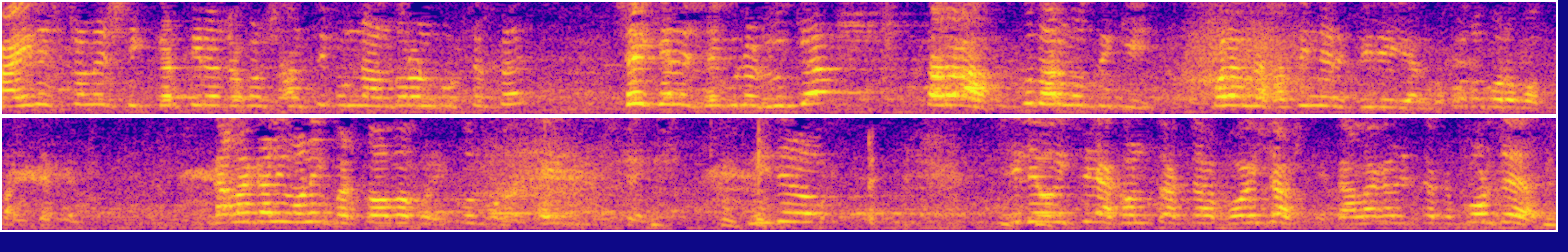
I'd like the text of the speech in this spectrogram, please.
মাইলস্টোনের শিক্ষার্থীরা যখন শান্তিপূর্ণ আন্দোলন করতেছে, সেইখানে সেগুলো ঢুকিয়া তারা কোথার মধ্যে কি? বলে আমরা হাসিনের ফিরিয়ে আনব। কত বড় পথ দেখেন। গালাগালি অনেকবার তবা করি করব না সেই। নিজেরও ছেলে হইছে এখন তো একটা বয়স আসছে গালাগালির তো একটা পর্যায়ে আছে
